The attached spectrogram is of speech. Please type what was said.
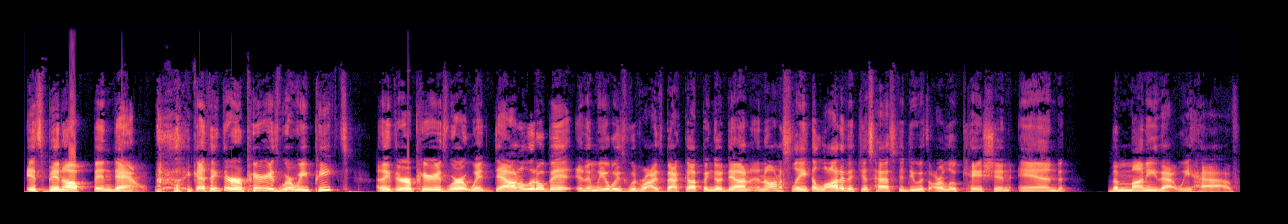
it's been up and down. like I think there are periods where we peaked I think there are periods where it went down a little bit, and then we always would rise back up and go down. And honestly, a lot of it just has to do with our location and the money that we have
